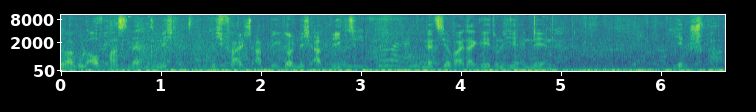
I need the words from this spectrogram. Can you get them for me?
Muss aber gut aufpassen, ne? also nicht, nicht falsch abbiegt oder nicht abbiegt. Wenn jetzt hier weitergeht und hier in den Jenschpark.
